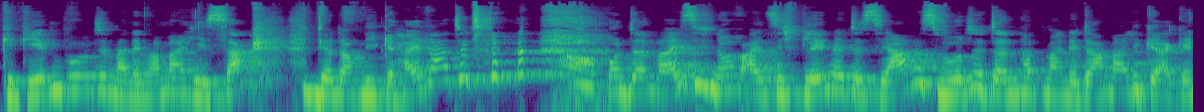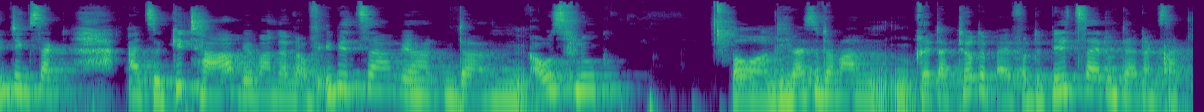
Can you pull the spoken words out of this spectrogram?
gegeben wurde. Meine Mama hieß Sack, die hat auch nie geheiratet. Und dann weiß ich noch, als ich Playmate des Jahres wurde, dann hat meine damalige Agentin gesagt, also Gitarre, wir waren dann auf Ibiza, wir hatten dann einen Ausflug und ich weiß nicht, da war ein Redakteur dabei von der Bildzeit und der hat dann gesagt,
